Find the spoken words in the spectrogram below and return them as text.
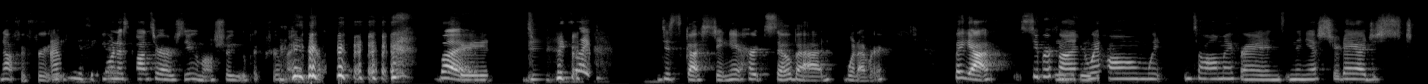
not for free. If you want to sponsor our Zoom, I'll show you a picture of my. but it's like disgusting. It hurts so bad. Whatever. But yeah, super fun. I went home, went and saw all my friends, and then yesterday I just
